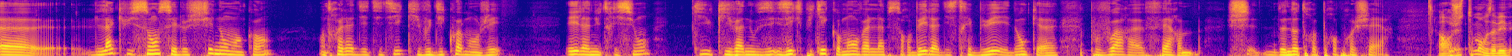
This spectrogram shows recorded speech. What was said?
euh, la cuisson, c'est le chaînon manquant entre la diététique qui vous dit quoi manger et la nutrition qui, qui va nous expliquer comment on va l'absorber, la distribuer et donc pouvoir faire de notre propre chair. Alors justement, vous avez,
